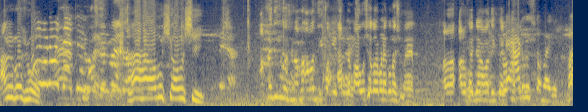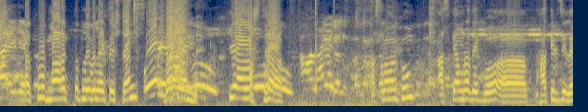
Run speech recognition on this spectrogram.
আমি বসবো। হ্যাঁ হ্যাঁ অবশ্যই অবশ্যই। আপনি দিকে বসেন আমার দিকে আপনি পাউসা করবেন কোনো সময় আর- আরও কয়েকজন আমার দিকে খুব মারাত্মক লেভেলের একটা স্ট্যান্ড দেখেন কি অবস্থা। আসসালামু আলাইকুম। আজকে আমরা দেখব হাতির জিলে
